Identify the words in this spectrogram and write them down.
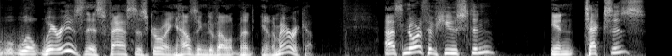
Well, where is this fastest growing housing development in America? Uh, it's north of Houston in Texas.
